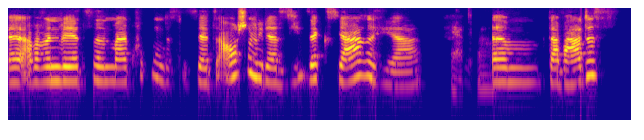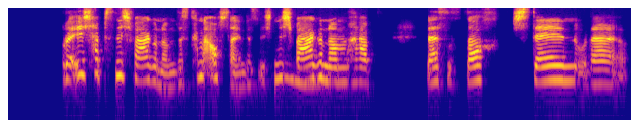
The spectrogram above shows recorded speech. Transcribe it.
Äh, aber wenn wir jetzt mal gucken, das ist jetzt auch schon wieder sie, sechs Jahre her, ja, ähm, da war das, oder ich habe es nicht wahrgenommen. Das kann auch sein, dass ich nicht mhm. wahrgenommen habe, dass es doch Stellen oder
